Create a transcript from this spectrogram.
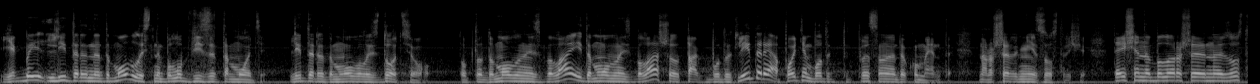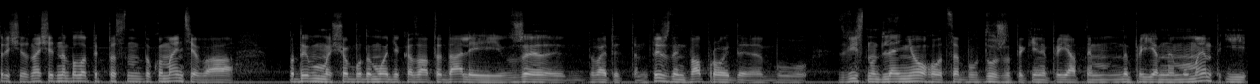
Якби лідери не домовились, не було б візита моді. Лідери домовились до цього. Тобто домовленість була, і домовленість була, що так будуть лідери, а потім будуть підписані документи на розширеній зустрічі. Те, що не було розширеної зустрічі, значить не було підписано документів. А подивимося, що буде моді казати далі. І вже давайте там тиждень-два пройде. Бо звісно, для нього це був дуже такий неприятний, неприємний момент. І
